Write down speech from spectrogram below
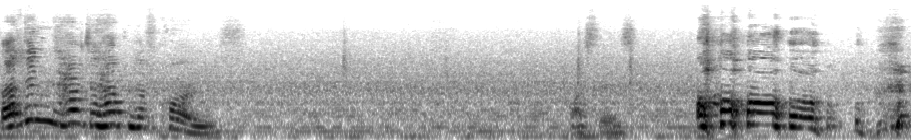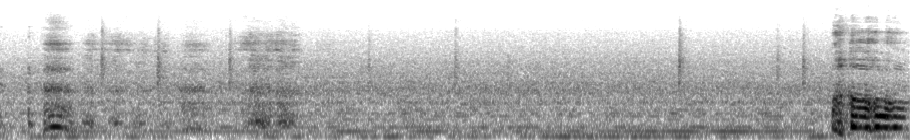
That didn't have to happen, of course. Watch this. Oh! oh!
